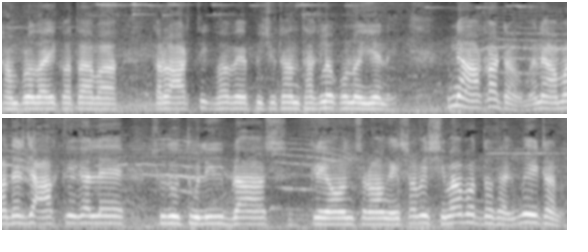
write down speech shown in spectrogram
সাম্প্রদায়িকতা বা কারও আর্থিকভাবে পিছুটান থাকলেও কোনো ইয়ে নেই। এমনি আঁকাটাও মানে আমাদের যে আঁকতে গেলে শুধু তুলি ব্রাশ ক্রেয়ন্স রং এইসবই সীমাবদ্ধ থাকবে এটা না।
